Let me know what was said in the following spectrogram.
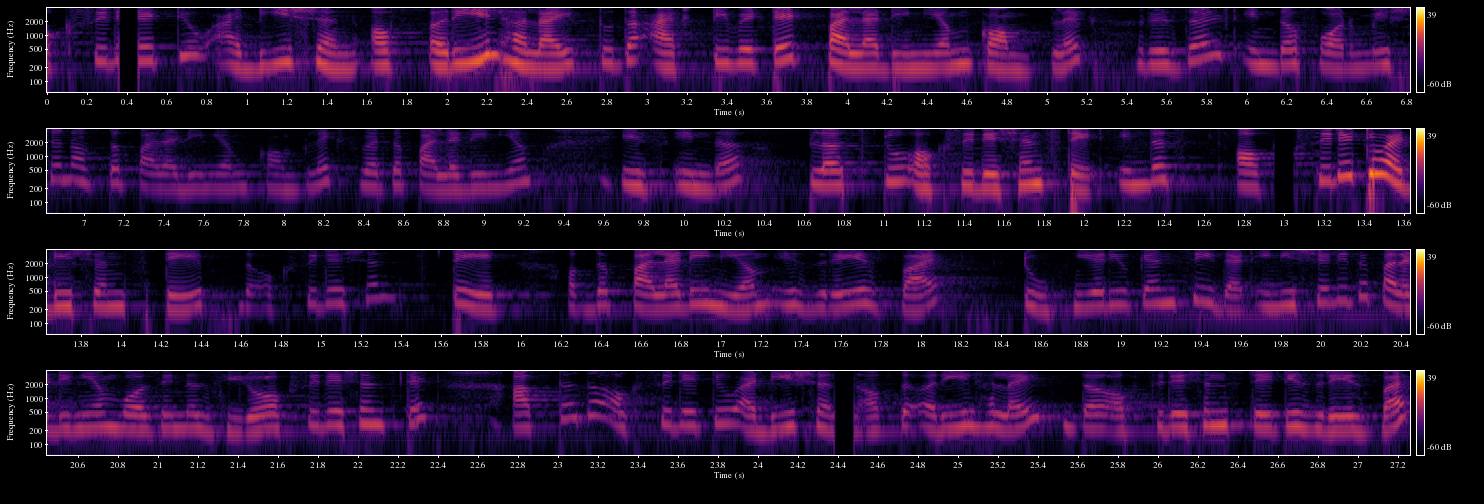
oxidative addition of aryl halide to the activated palladium complex result in the formation of the palladium complex where the palladium is in the plus 2 oxidation state. In the oxidative addition state, the oxidation state of the palladium is raised by 2. Here you can see that initially the palladium was in a 0 oxidation state. After the oxidative addition of the aryl halide, the oxidation state is raised by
